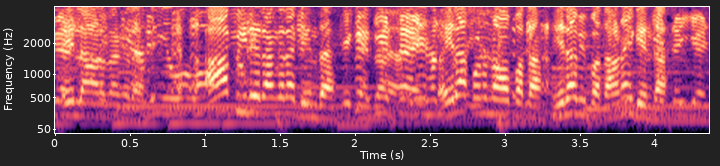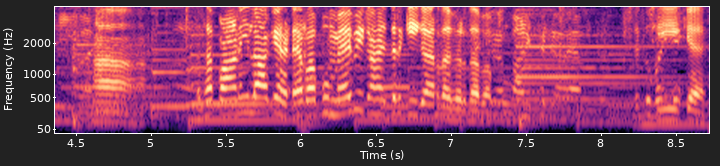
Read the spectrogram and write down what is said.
ਇਹ ਲਾਲ ਰੰਗ ਦਾ। ਆਹ ਪੀਲੇ ਰੰਗ ਦਾ ਗੇਂਦਾ। ਇਹਦਾ ਆਪਾਂ ਨੂੰ ਨਾ ਪਤਾ। ਇਹਦਾ ਵੀ ਪਤਾ ਨਾ ਗੇਂਦਾ। ਹਾਂ ਅੱਛਾ ਪਾਣੀ ਲਾ ਕੇ ਹਟਿਆ ਬਾਪੂ ਮੈਂ ਵੀ ਕਹਾਂ ਇੱਧਰ ਕੀ ਕਰਦਾ ਫਿਰਦਾ ਬਾਪੂ। ਠੀਕ ਹੈ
